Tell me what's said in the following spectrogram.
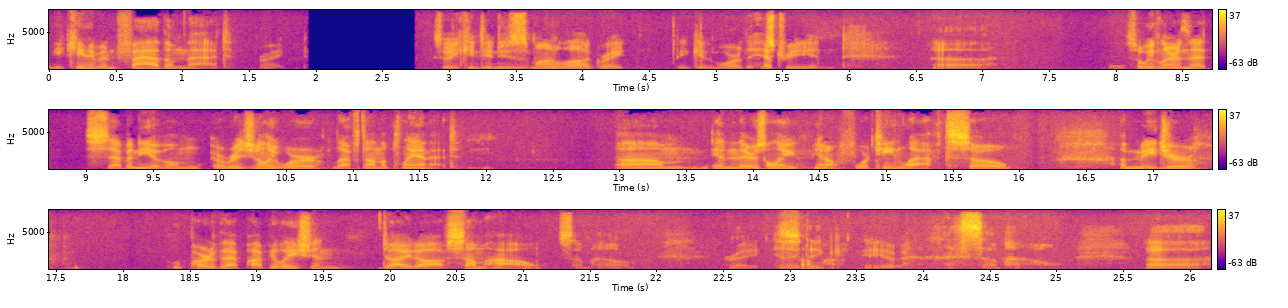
he can't even fathom that. Right. So he continues his monologue, right? They give more of the history, yep. and uh, so we learned that seventy of them originally were left on the planet, mm-hmm. um, and there's only you know fourteen left. So a major part of that population died off somehow. Somehow, right? And somehow. I think yeah, somehow. Uh,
